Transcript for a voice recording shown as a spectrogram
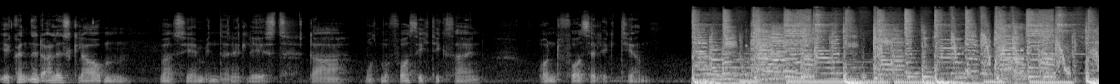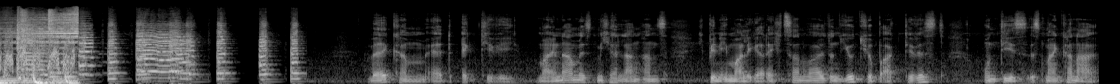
Ihr könnt nicht alles glauben, was ihr im Internet lest. Da muss man vorsichtig sein und vorselektieren. Welcome at ActTV. Mein Name ist Michael Langhans, ich bin ehemaliger Rechtsanwalt und YouTube-Aktivist und dies ist mein Kanal.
